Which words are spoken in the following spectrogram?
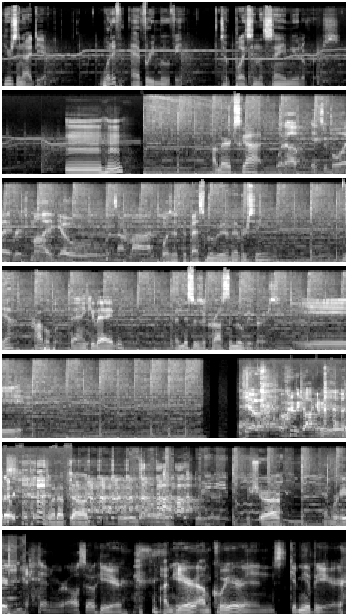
Here's an idea. What if every movie took place in the same universe? Mm-hmm. I'm Eric Scott. What up? It's your boy, Rich Mike. Yo, it's Armand. Was it the best movie I've ever seen? Yeah, probably. Thank you, baby. And this is Across the Movieverse. Yeah. Yo, what are we talking about? What up, dog? The boys are queer. We sure are. And we're here. And we're also here. I'm here, I'm queer, and give me a beer.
